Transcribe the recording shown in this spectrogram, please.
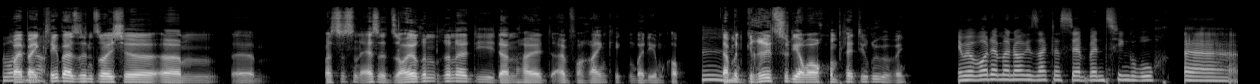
Wir Weil bei Kleber sind solche, ähm, ähm, was ist ein Acid? Säuren drinne, die dann halt einfach reinkicken bei dir im Kopf. Mm. Damit grillst du dir aber auch komplett die Rübe weg. Ja, mir wurde immer nur gesagt, dass der Benzingeruch äh,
